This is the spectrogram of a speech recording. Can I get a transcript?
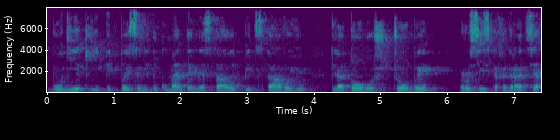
будь-які підписані документи не стали підставою для того, щоб Російська Федерація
